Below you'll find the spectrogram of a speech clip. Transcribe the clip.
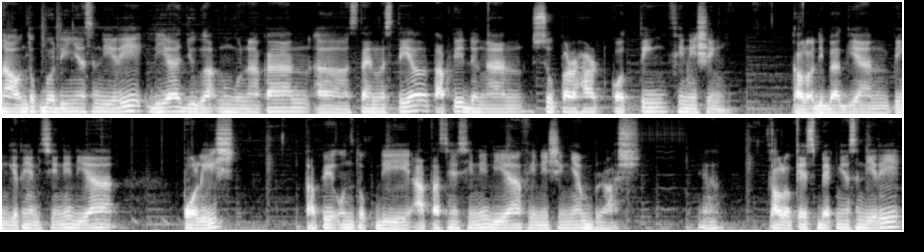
Nah, untuk bodinya sendiri dia juga menggunakan uh, stainless steel tapi dengan super hard coating finishing. Kalau di bagian pinggirnya di sini dia polish, tapi untuk di atasnya sini dia finishingnya brush. Ya. Kalau casebacknya sendiri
